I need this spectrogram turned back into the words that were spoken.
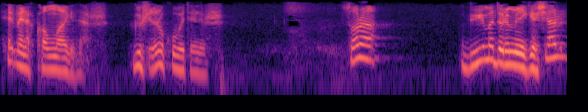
hem ene kalınlığa gider. Güçlenir, kuvvetlenir. Sonra büyüme dönemine geçer,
